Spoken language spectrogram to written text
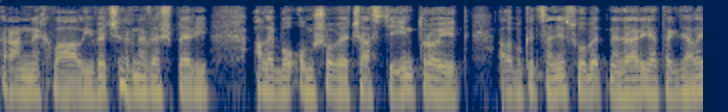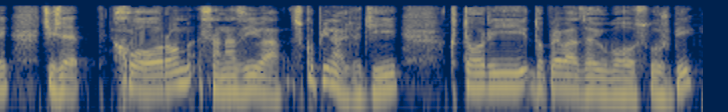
ranné chvály, večerné vešpery, alebo omšové časti, introit, alebo keď sa nesú obetné dary a tak ďalej. Čiže chórom sa nazýva skupina ľudí, ktorí doprevádzajú bohoslúžby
